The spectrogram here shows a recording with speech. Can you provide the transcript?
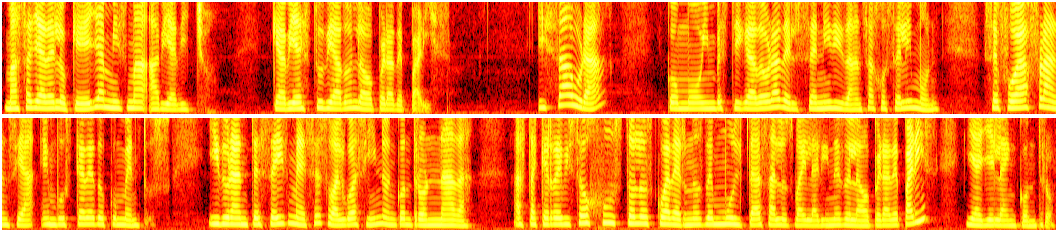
más allá de lo que ella misma había dicho, que había estudiado en la Ópera de París. Isaura, como investigadora del CENI de Danza José Limón, se fue a Francia en busca de documentos y durante seis meses o algo así no encontró nada, hasta que revisó justo los cuadernos de multas a los bailarines de la Ópera de París y allí la encontró.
